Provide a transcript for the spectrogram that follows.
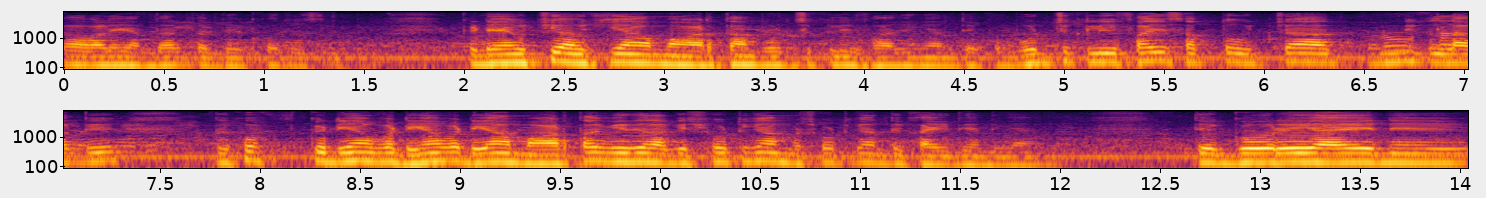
ਆ ਵਾਲੇ ਅੰਦਰ ਤੇ ਦੇਖੋ ਤੁਸੀਂ। ਕਿੰਨੀਆਂ ਉੱਚੀਆਂ ਉੱਚੀਆਂ ਇਮਾਰਤਾਂ ਬੁਰਜ ਖਲੀਫਾ ਦੀਆਂ ਦੇਖੋ ਬੁਰਜ ਖਲੀਫਾ ਹੀ ਸਭ ਤੋਂ ਉੱਚਾ ਨਿਕ ਲਾਗੇ। ਦੇਖੋ ਕਿੰਨੀਆਂ ਵੱਡੀਆਂ ਵੱਡੀਆਂ ਇਮਾਰਤਾਂ ਵੀ ਇਹਦੇ ਲਾਗੇ ਛੋਟੀਆਂ ਛੋਟੀਆਂ ਦਿਖਾਈ ਦਿੰਦੀਆਂ ਤੇ ਗੋਰੇ ਆਏ ਨੇ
